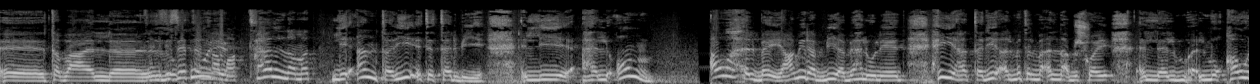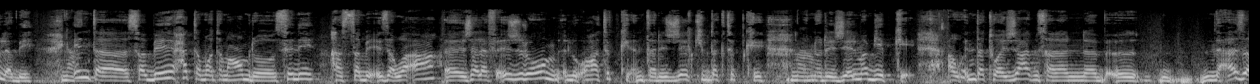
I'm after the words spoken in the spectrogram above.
آه تبع بذات. النمط. هالنمط لأن طريقة التربية اللي هالأم أو هالبي عم يربيها بهالولاد هي هالطريقة مثل ما قلنا قبل شوي ال- الم- المقولبه نعم. إنت صبي حتى وقت ما عمره سنة هالصبي إذا وقع آه، جلف إجره بنقول له أوعى تبكي أنت رجال كيف بدك تبكي؟ نعم. إنه الرجال ما بيبكي. أو إنت توجعت مثلا ب- نأذى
